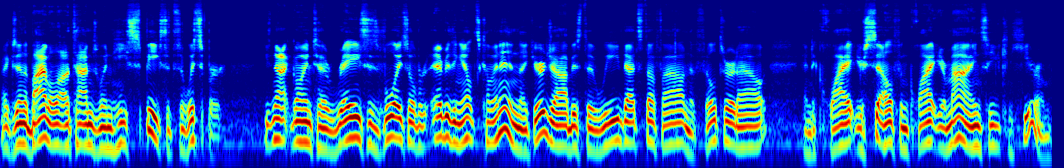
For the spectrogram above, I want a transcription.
Right? Because in the Bible, a lot of times when he speaks, it's a whisper. He's not going to raise his voice over everything else coming in. Like your job is to weed that stuff out and to filter it out and to quiet yourself and quiet your mind so you can hear him.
